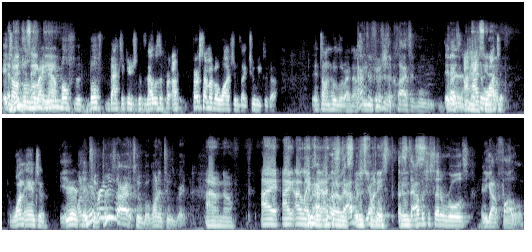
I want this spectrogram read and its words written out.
It's Avengers on Hulu right now. Both both Back to the Future because that was the fir- uh, first time I ever watched it was like two weeks ago. It's on Hulu right now. so Back you to the Future is a classic movie. It Yeah. is. I had to watch it? it. One and two. Yeah, You didn't one and two. Ray? Three's all right too, but one and two is great. I don't know. I I, I liked you it. have I to thought it was it establish. was you have funny. to It was- establish a set of rules, and you got to follow them.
